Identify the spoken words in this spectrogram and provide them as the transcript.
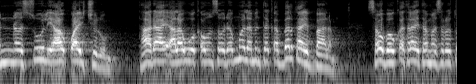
እነሱ ሊያውቁ አይችሉም። ታዲያ ያላወቀውን ሰው ደግሞ ለምን ተቀበልክ አይባልም። ሰው በእውቀት ላይ ተመስርቶ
